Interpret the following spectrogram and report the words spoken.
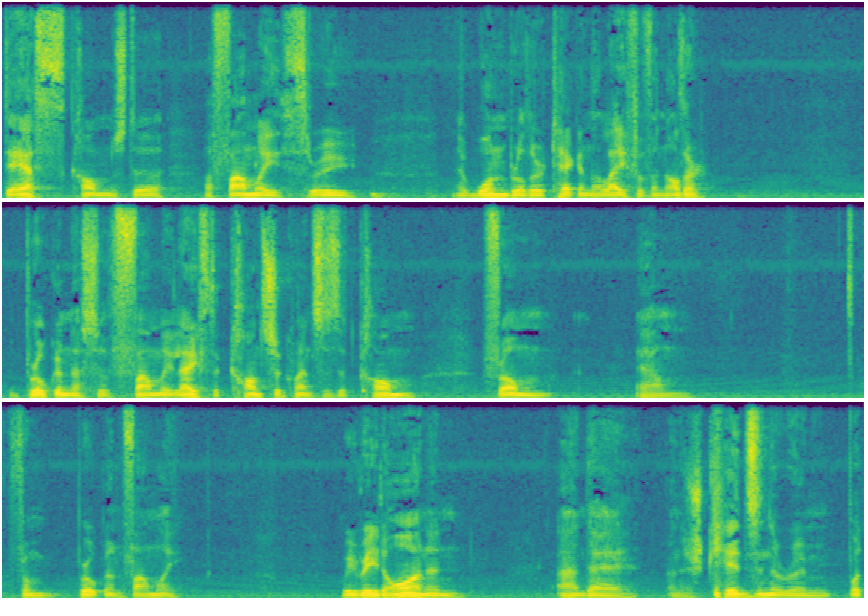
death comes to a family through one brother taking the life of another. The brokenness of family life, the consequences that come from, um, from broken family. We read on and, and, uh, and there's kids in the room, but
